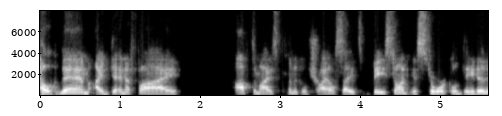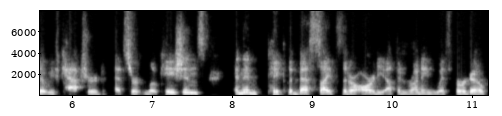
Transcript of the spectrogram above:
help them identify optimize clinical trial sites based on historical data that we've captured at certain locations and then pick the best sites that are already up and running with Virgo.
